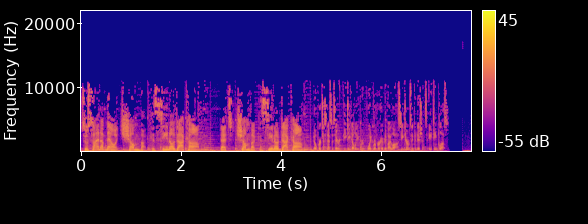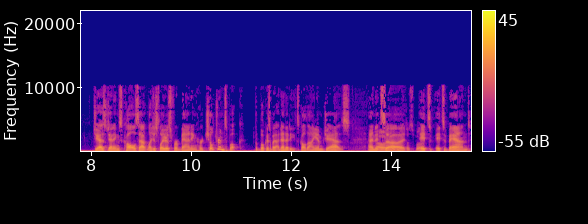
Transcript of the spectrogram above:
So sign up now at chumbacasino.com. That's chumbacasino.com. No purchase necessary. VGW Group. Void were prohibited by law. See terms and conditions. 18 plus. Jazz Jennings calls out legislators for banning her children's book. The book is about identity. It's called I Am Jazz, and it's Oh, uh, about this book. it's it's banned.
